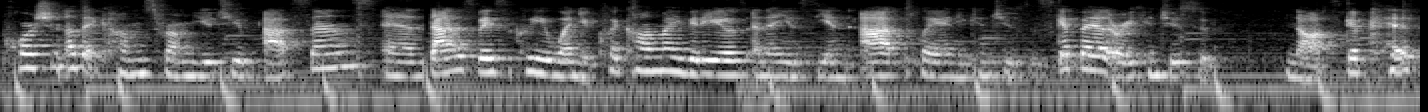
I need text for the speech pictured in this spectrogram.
portion of it comes from YouTube AdSense and that is basically when you click on my videos and then you see an ad play and you can choose to skip it or you can choose to not skip it.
